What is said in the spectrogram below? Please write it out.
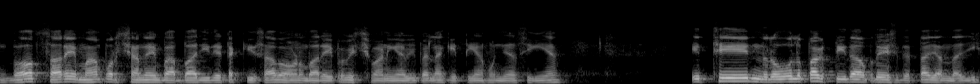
ਬਹੁਤ ਸਾਰੇ ਮਹਾਂਪੁਰਸ਼ਾਂ ਨੇ ਬਾਬਾ ਜੀ ਦੇ ਢੱਕੀ ਸਾਹਿਬ ਆਉਣ ਬਾਰੇ ਭਵਿੱਖਬਾਣੀਆਂ ਵੀ ਪਹਿਲਾਂ ਕੀਤੀਆਂ ਹੋਈਆਂ ਸੀਗੀਆਂ। ਇੱਥੇ ਨਰੋਲ ਭਗਤੀ ਦਾ ਉਪਦੇਸ਼ ਦਿੱਤਾ ਜਾਂਦਾ ਜੀ।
